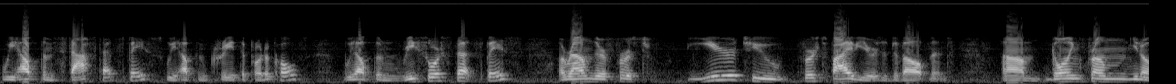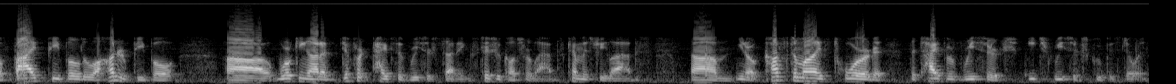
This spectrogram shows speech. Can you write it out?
We help them staff that space. We help them create the protocols. We help them resource that space around their first year to first five years of development. Um, going from you know five people to a hundred people, uh, working out of different types of research settings, tissue culture labs, chemistry labs, um, you know, customized toward the type of research each research group is doing.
